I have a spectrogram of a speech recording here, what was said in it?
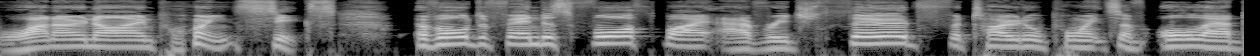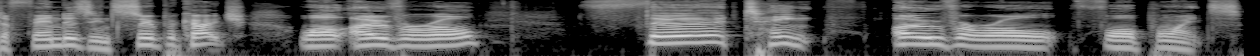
109.6. Of all defenders, fourth by average, third for total points of all our defenders in Supercoach, while overall, 13th overall for points.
